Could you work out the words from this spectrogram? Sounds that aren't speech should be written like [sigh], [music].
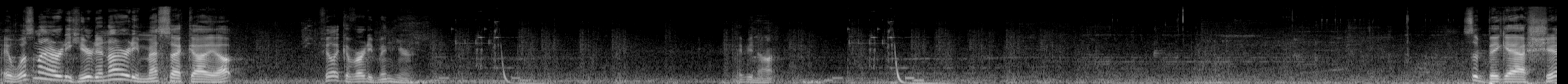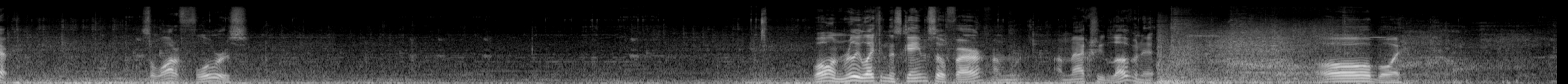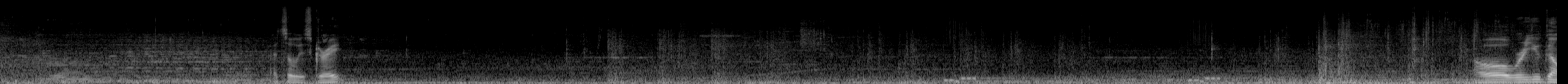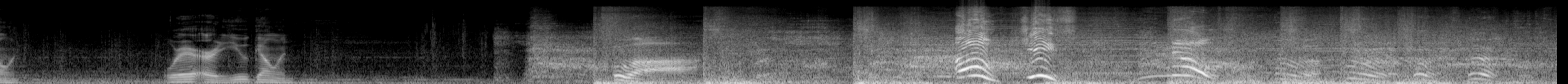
Hey, wasn't I already here? Didn't I already mess that guy up? I feel like I've already been here. Maybe not. It's a big ass ship. It's a lot of floors. Well, I'm really liking this game so far. I'm I'm actually loving it. Oh boy. That's always great. Oh, where are you going? Where are you going? Ooh ah. Oh, jeez! No!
